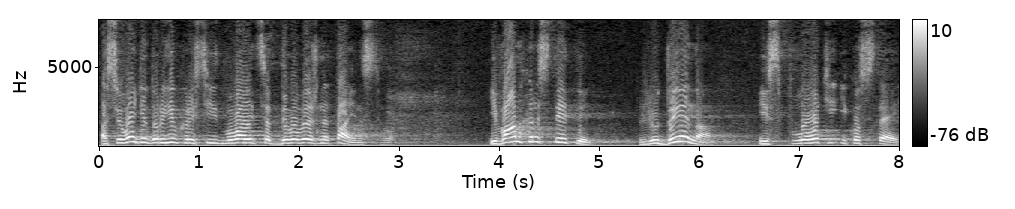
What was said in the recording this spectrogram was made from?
А сьогодні, дорогі в Христі, відбувається дивовижне таїнство. Іван Хреститель, людина із плоті і костей,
